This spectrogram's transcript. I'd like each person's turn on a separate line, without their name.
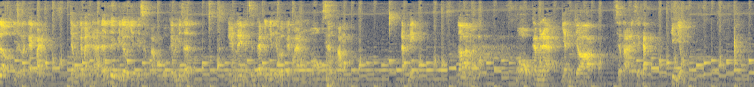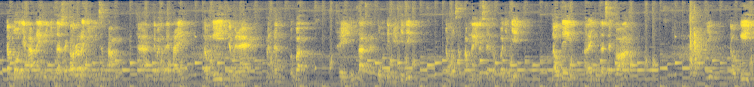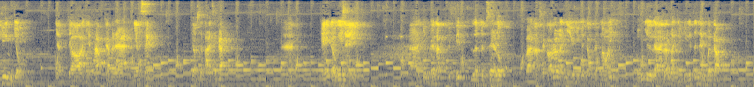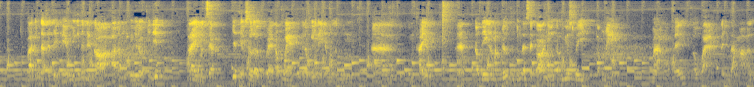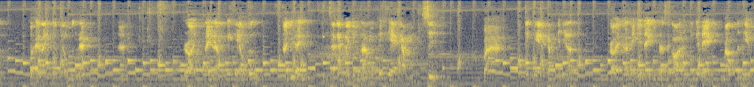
Hello, xin chào tất cả các bạn. Chào mừng các bạn đã đến với video giới thiệu sản phẩm của Kevin Vision. Ngày hôm nay mình xin phép được giới thiệu với các bạn một sản phẩm đặc biệt. Đó là một bộ camera dành cho xe tải, xe khách chuyên dụng. Trong bộ giải pháp này thì chúng ta sẽ có rất là nhiều những sản phẩm. À, Các bạn có thể thấy đầu ghi, camera, màn hình, vân vân. Thì chúng ta sẽ cùng tìm hiểu chi tiết trong bộ sản phẩm này nó sẽ gồm có những gì. Đầu tiên ở đây chúng ta sẽ có ghi chuyên dụng dành cho giải pháp camera giám sát cho xe tải xe khách. À, cái đầu ghi này à, dùng để lắp trực tiếp lên trên xe luôn và nó sẽ có rất là nhiều những cái cổng kết nối cũng như là rất là nhiều những cái tính năng bên trong. Và chúng ta sẽ tìm hiểu những cái tính năng đó ở trong một cái video chi tiết. Ở đây mình sẽ giới thiệu sơ lược về tổng quan của cái đầu ghi này cho mọi người cùng à, cùng thấy. À, đầu tiên ở mặt trước thì chúng ta sẽ có những cổng USB cổng mạng và một cái lỗ khóa để chúng ta mở. Có thể lấy được cái ổ cứng ra. À. rồi đây là một cái khe ổ cứng. Ở dưới đây cũng sẽ trang bị cho chúng ta một cái khe cắm sim và một cái khe cắm thẻ nhớ. Rồi ở hàng dưới này chúng ta sẽ có những cái đèn báo tín hiệu.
